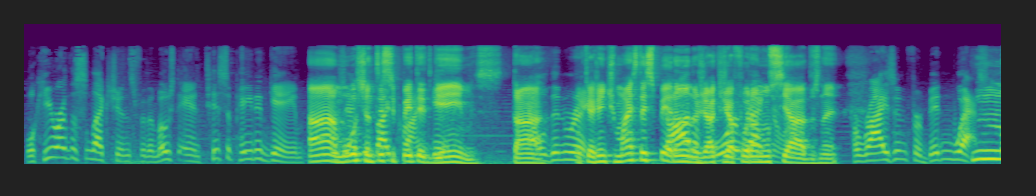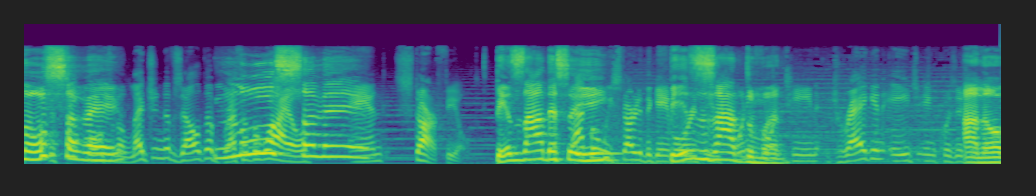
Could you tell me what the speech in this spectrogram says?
Well, here are the selections for the most anticipated game. Ah, Most Anticipated Games. Tá. O que a gente mais tá esperando, já que já foram anunciados, né? Horizon Forbidden West. Nossa, velho. Nossa, velho. Starfield. Pesada essa aí. Pesado, mano. Ah, não,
